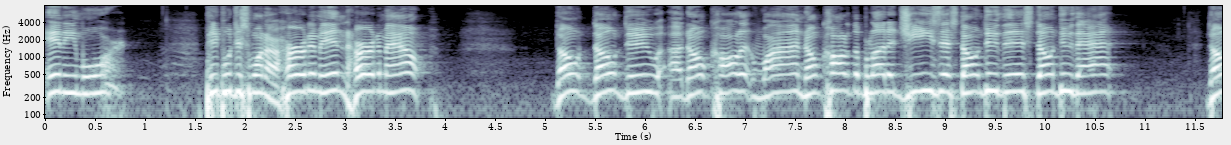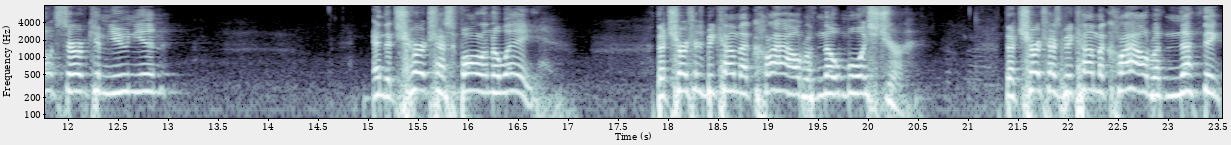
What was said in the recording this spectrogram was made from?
anymore. People just want to herd them in and herd them out. Don't don't do uh, don't call it wine. Don't call it the blood of Jesus. Don't do this. Don't do that. Don't serve communion. And the church has fallen away. The church has become a cloud with no moisture. The church has become a cloud with nothing,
